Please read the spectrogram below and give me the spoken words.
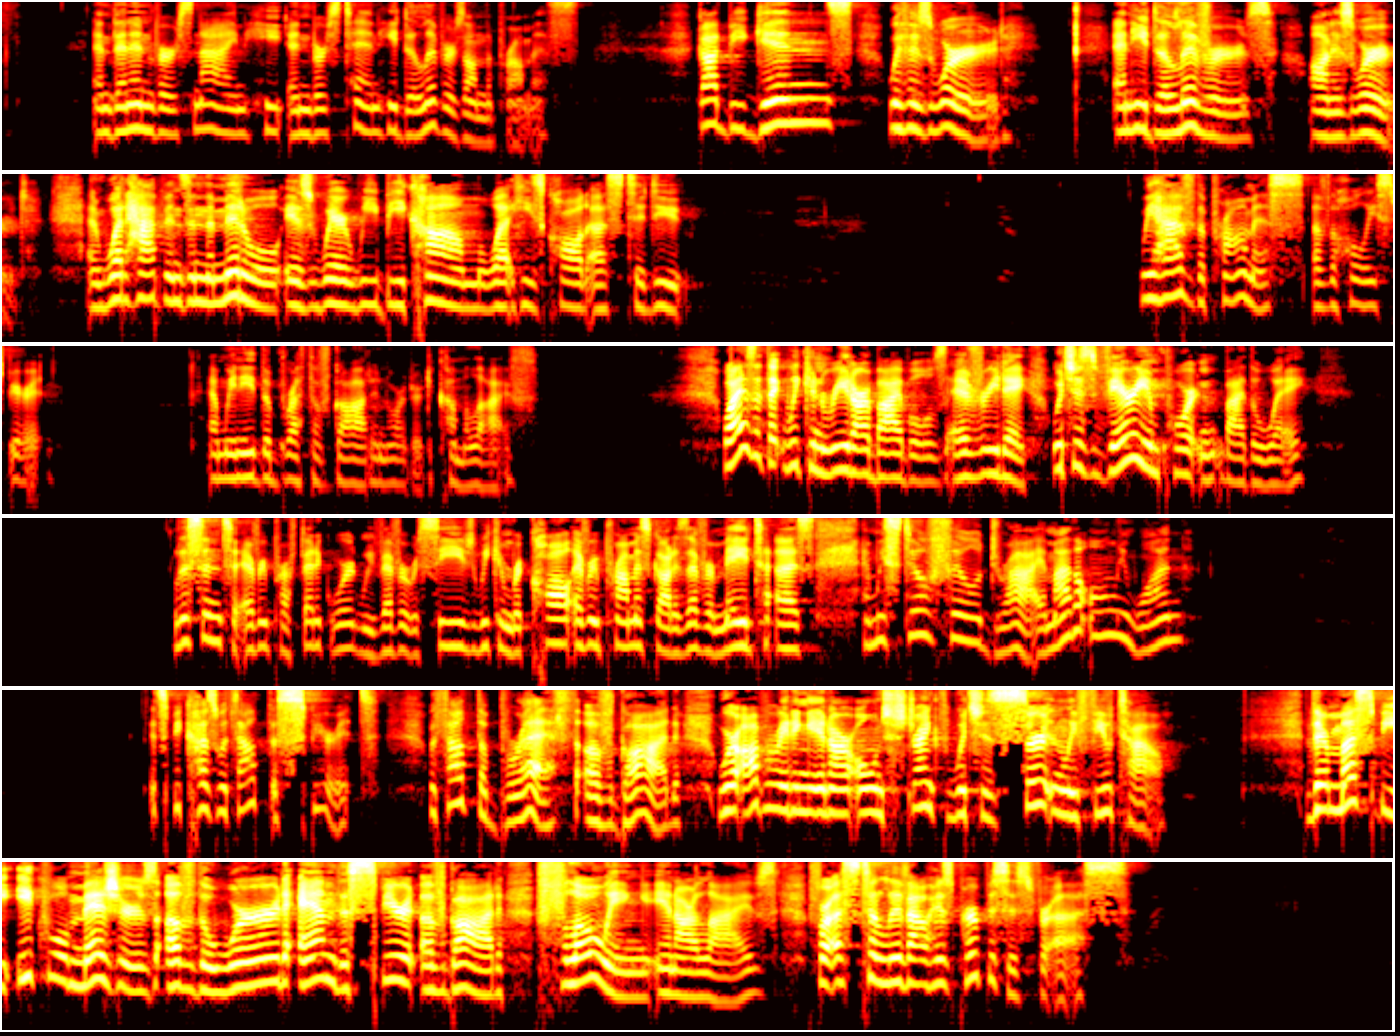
And then in verse 9, he, in verse 10, he delivers on the promise. God begins with his word and he delivers on his word. And what happens in the middle is where we become what he's called us to do. We have the promise of the Holy Spirit, and we need the breath of God in order to come alive. Why is it that we can read our Bibles every day, which is very important, by the way? Listen to every prophetic word we've ever received. We can recall every promise God has ever made to us, and we still feel dry. Am I the only one? It's because without the Spirit, without the breath of God, we're operating in our own strength, which is certainly futile. There must be equal measures of the Word and the Spirit of God flowing in our lives for us to live out His purposes for us.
